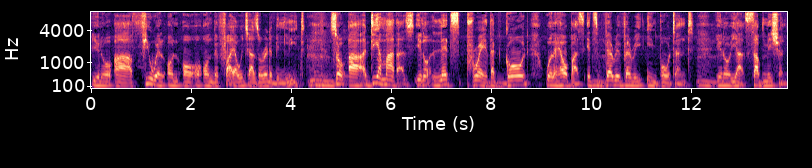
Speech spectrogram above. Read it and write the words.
you know uh, fuel on, on on the fire which has already been lit. So, uh, dear mothers, you know, let's pray that God will help us. It's very very important. You know, yeah, submission.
